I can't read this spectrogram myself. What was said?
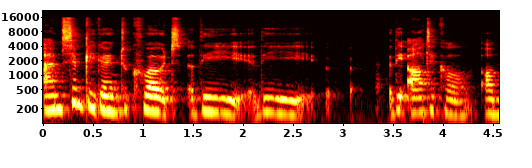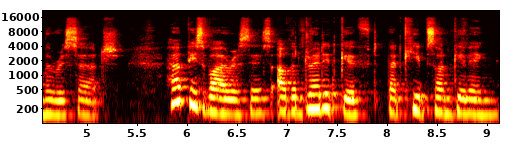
I'm simply going to quote the the the article on the research. Herpes viruses are the dreaded gift that keeps on giving.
